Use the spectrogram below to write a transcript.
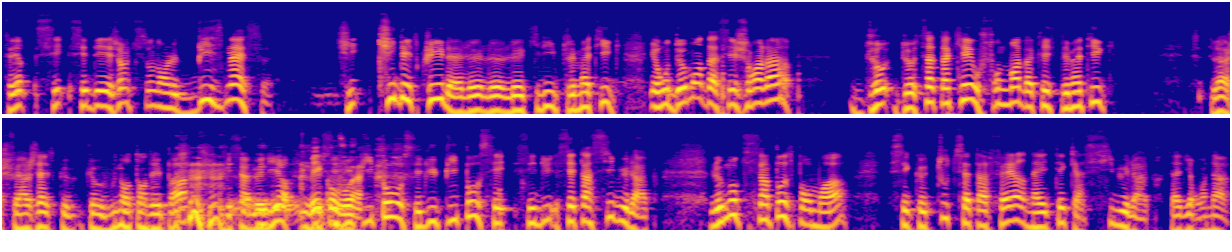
C'est-à-dire, c'est des gens qui sont dans le business qui, qui détruit l'équilibre climatique? Et on demande à ces gens-là de, s'attaquer au fondement de la crise climatique. Là, je fais un geste que, vous n'entendez pas, mais ça veut dire mais que c'est du pipeau, c'est du pipeau, c'est un simulacre. Le mot qui s'impose pour moi, c'est que toute cette affaire n'a été qu'un simulacre. C'est-à-dire, on a,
